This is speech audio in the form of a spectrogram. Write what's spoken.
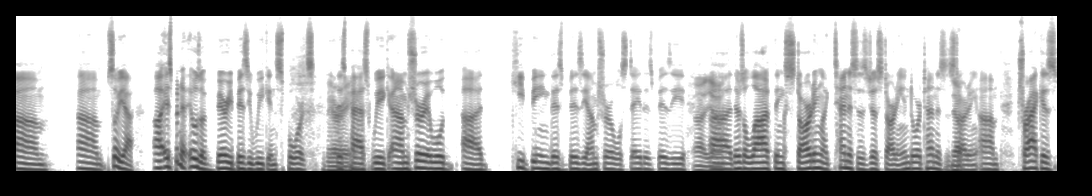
um, um, so yeah, uh, it's been a, it was a very busy week in sports Very. this past week, and I'm sure it will uh, keep being this busy. I'm sure it will stay this busy. Uh, yeah. Uh, there's a lot of things starting, like tennis is just starting, indoor tennis is Yep. starting, um, track is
